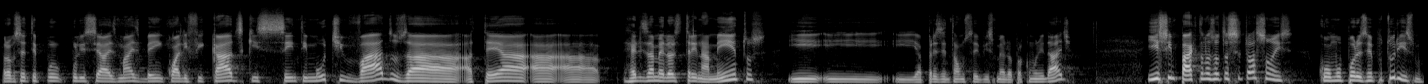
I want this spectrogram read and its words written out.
para você ter policiais mais bem qualificados que se sentem motivados a até a, a, a realizar melhores treinamentos e, e, e apresentar um serviço melhor para a comunidade. E isso impacta nas outras situações, como, por exemplo, o turismo,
